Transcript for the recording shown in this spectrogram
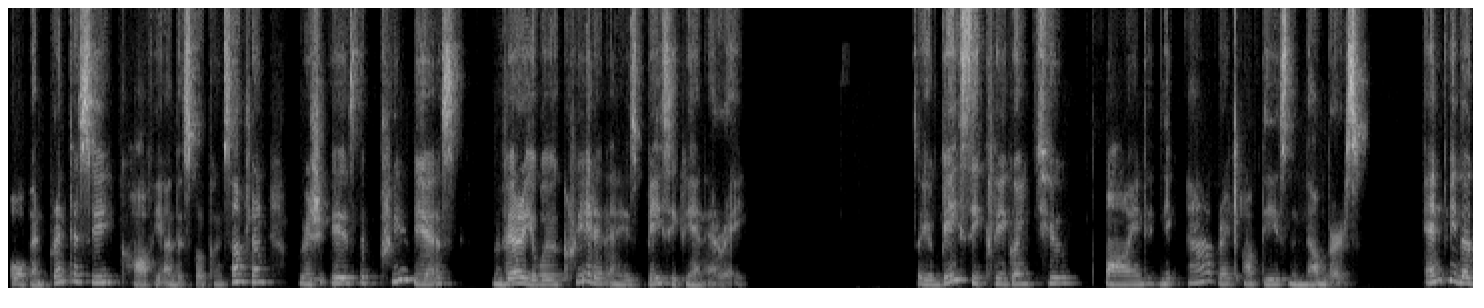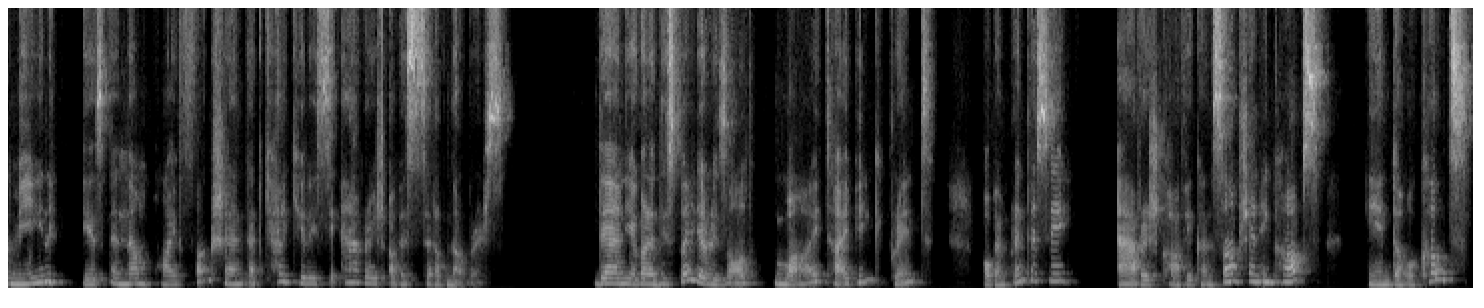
open parenthesis coffee underscore consumption, which is the previous variable you created and is basically an array. So you're basically going to find the average of these numbers. np.mean is a NumPy function that calculates the average of a set of numbers. Then you're going to display the result by typing print, open parenthesis, average coffee consumption in cups in double quotes,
